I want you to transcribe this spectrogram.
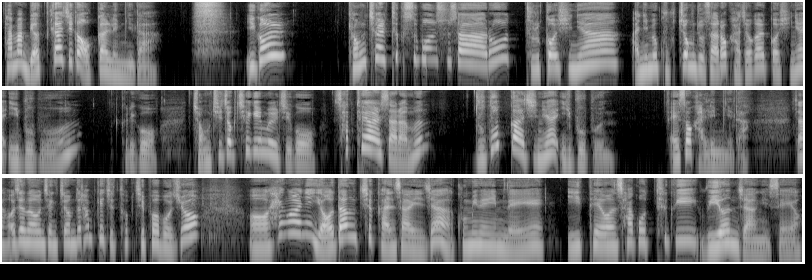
다만 몇 가지가 엇갈립니다. 이걸 경찰 특수본 수사로 둘 것이냐 아니면 국정조사로 가져갈 것이냐 이 부분. 그리고 정치적 책임을 지고 사퇴할 사람은 누구까지냐 이 부분에서 갈립니다. 자, 어제 나온 쟁점들 함께 짚어보죠. 어, 행안위 여당 측 간사이자 국민의힘 내에 이태원 사고 특위 위원장이세요.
